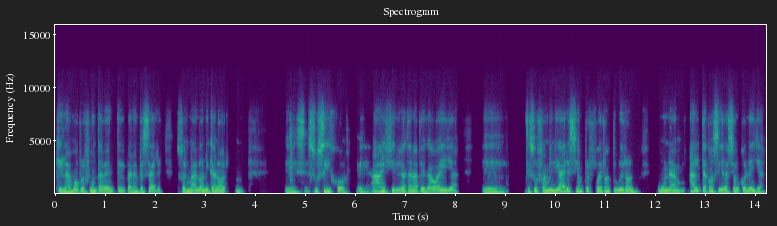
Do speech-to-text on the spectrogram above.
que la amó profundamente. Para empezar, su hermano Nicanor, eh, sus hijos, eh, Ángel era tan apegado a ella, eh, de sus familiares siempre fueron, tuvieron una alta consideración con ella.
